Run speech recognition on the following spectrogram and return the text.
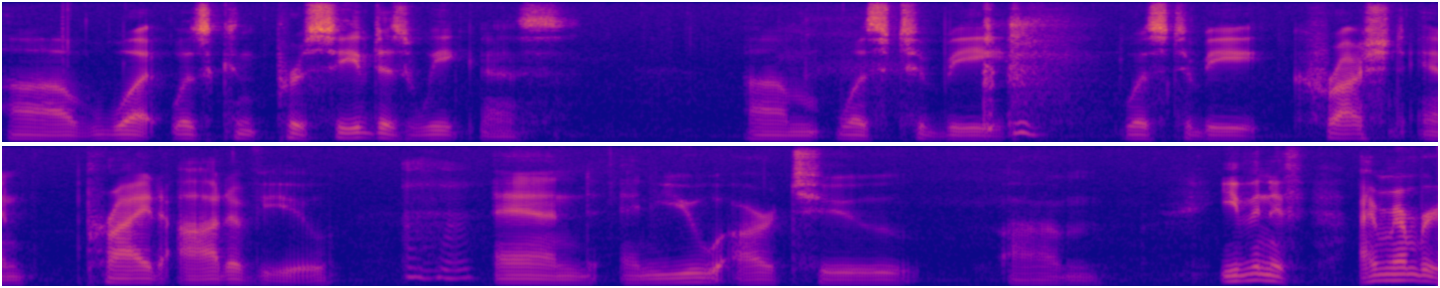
uh, what was con- perceived as weakness um, was to be was to be crushed and pried out of you, and and you are to um, even if I remember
